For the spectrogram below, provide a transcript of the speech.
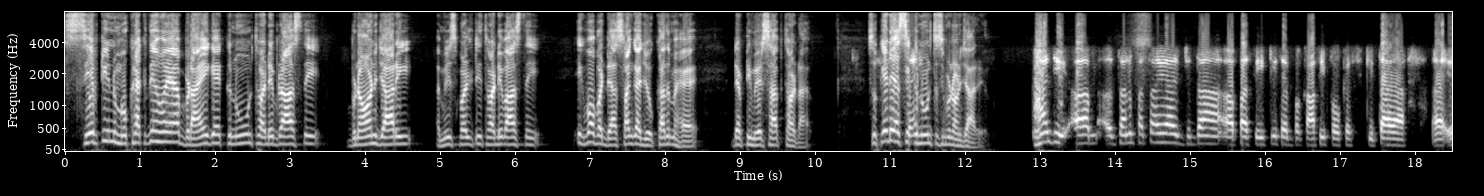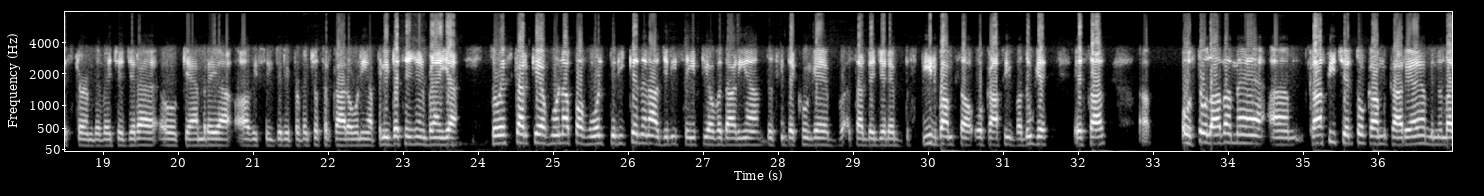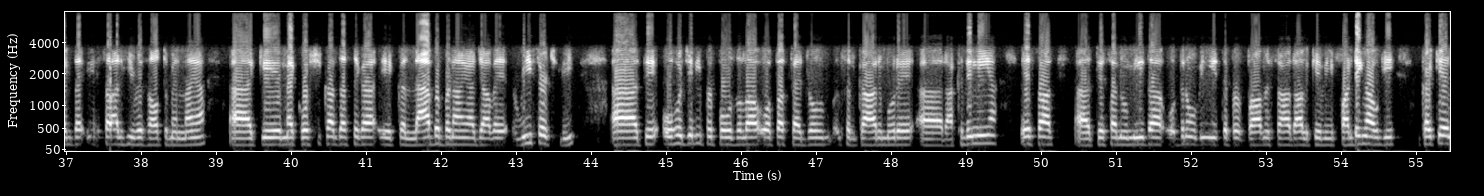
ਸੇਫਟੀ ਨੂੰ ਮੁੱਖ ਰੱਖਦੇ ਹੋਏ ਬਣਾਏ ਗਏ ਕਾਨੂੰਨ ਤੁਹਾਡੇ ਵਾਸਤੇ, ਬਣਾਉਣ ਜਾ ਰਹੀ ਮਿਊਨਿਸਪੈਲਿਟੀ ਤੁਹਾਡੇ ਵਾਸਤੇ, ਇੱਕ ਬਹੁਤ ਵੱਡਾ ਸੰਘਾਯੋਗ ਕਦਮ ਹੈ ਡਿਪਟੀ ਮੇਅਰ ਸਾਹਿਬ ਤੁਹਾਡਾ। ਸੋ ਕਿਹੜੇ ਐਸੇ ਕਾਨੂੰਨ ਤੁਸੀਂ ਬਣਾਉਣ ਜਾ ਰਹੇ ਹੋ? ਹਾਂਜੀ ਤੁਹਾਨੂੰ ਪਤਾ ਹੈ ਜਿੱਦਾਂ ਆਪਾਂ ਸੇਫਟੀ ਤੇ ਕਾਫੀ ਫੋਕਸ ਕੀਤਾ ਆ ਇਸ ਟਰਮ ਦੇ ਵਿੱਚ ਜਿਹੜਾ ਉਹ ਕੈਮਰੇ ਆ ਆਬਵੀਅਸਲੀ ਜਿਹੜੀ ਪ੍ਰੋਵਿੰਸ਼ਲ ਸਰਕਾਰ ਉਹਨੇ ਆਪਣੀ ਡਿਸੀਜਨ ਬਣਾਈ ਆ। ਸੋ ਇਸ ਕਰਕੇ ਹੁਣ ਆਪਾਂ ਹੋਰ ਤਰੀਕੇ ਦੇ ਨਾਲ ਜਿਹੜੀ ਸੇਫਟੀ ਆ ਵਧਾਣੀਆਂ ਤੁਸੀਂ ਦੇਖੋਗੇ ਸਾਡੇ ਜਿਹੜੇ ਸਪੀਡ ਬੰਪਸ ਆ ਉਹ ਕਾਫੀ ਵਧੂਗੇ ਇਸ ਸਾਲ। ਉਸ ਤੋਂ ਇਲਾਵਾ ਮੈਂ ਅਮ, ਕਾਫੀ ਚਿਰ ਤੋਂ ਕੰਮ ਕਰ ਰਿਹਾ ਹਾਂ। ਮੈਨੂੰ ਲੱਗਦਾ ਇਸ ਸਾਲ ਹੀ ਰਿਜ਼ਲਟ ਮਿਲਣਾ ਆ। ਕਿ ਮੈਂ ਕੋਸ਼ਿਸ਼ ਕਰਦਾ ਸੀਗਾ ਇੱਕ ਲੈਬ ਬਣਾਇਆ ਜਾਵੇ ਰਿਸਰਚ ਲਈ ਅ, ਤੇ ਉਹ ਜਿਹੜੀ ਪ੍ਰਪੋਜ਼ਲ ਆ ਉਹ ਆਪਾਂ ਫੈਡਰਲ ਸਰਕਾਰ ਮੂਹਰੇ ਅ, ਰੱਖ ਦਿੰਨੀ ਆ ਇਸ ਸਾਲ। ਅ, ਤੇ ਸਾਨੂੰ ਉਮੀਦ ਆ ਉਧਰੋਂ ਵੀ ਤੇ ਪ੍ਰੋਮਿਸ ਆ ਰਲ ਕੇ ਵੀ ਫੰਡਿੰਗ ਆਊਗੀ। ਕਰਕੇ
